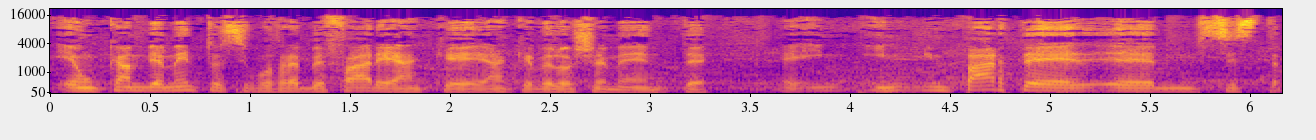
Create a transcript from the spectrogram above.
è un cambiamento che si potrebbe fare anche, anche velocemente. In, in, in, parte eh, sta,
